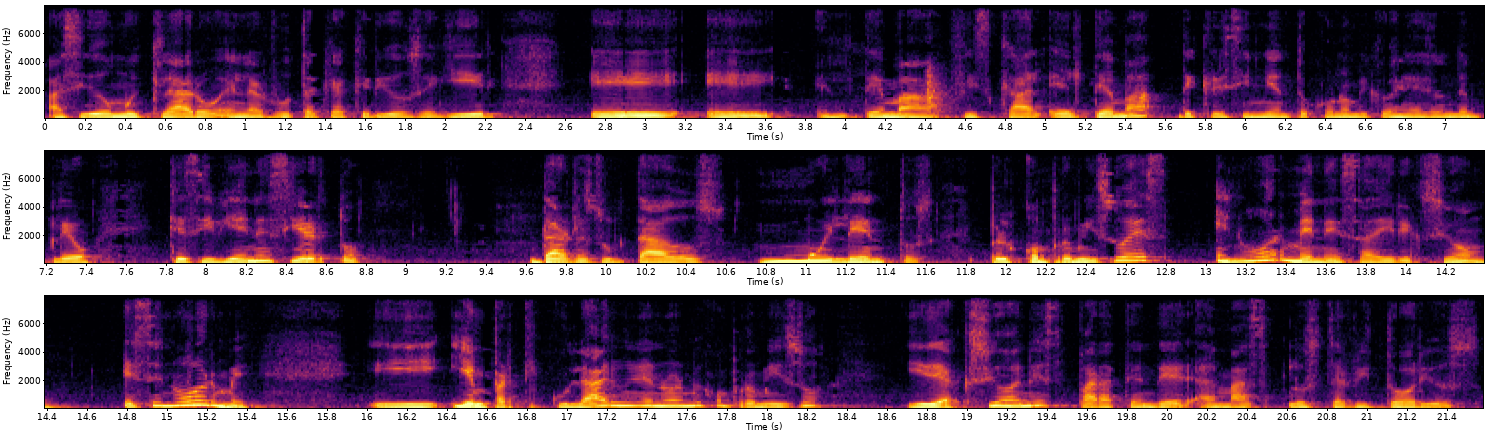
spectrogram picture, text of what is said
ha sido muy claro en la ruta que ha querido seguir eh, eh, el tema fiscal, el tema de crecimiento económico y generación de empleo, que si bien es cierto, da resultados muy lentos, pero el compromiso es enorme en esa dirección, es enorme. Y, y en particular un enorme compromiso y de acciones para atender además los territorios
